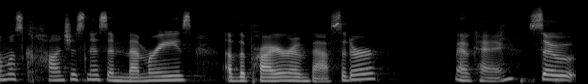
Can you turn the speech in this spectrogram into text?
almost consciousness and memories of the prior ambassador Okay. so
